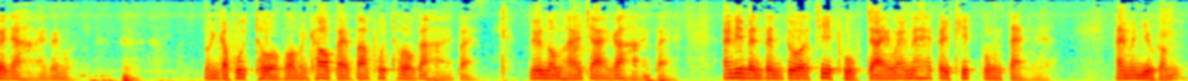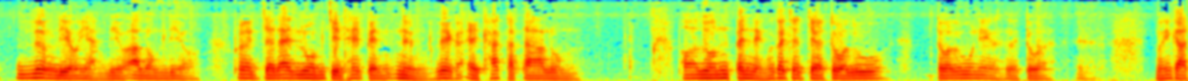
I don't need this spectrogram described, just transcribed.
ก็จะหายไปหมด เหมือนกับพุทโธ พอมันเข้าไปปั๊บพุทโธก็หายไป หรือลมหายใจก็หายไป อันนี้เป็นเป็นตัวที่ผูกใจไว้ไม่ให้ไปคิดปรุงแต่งเนี่ยให้มันอยู่กับเรื่องเดียวอย่างเดียวอารมณ์เดียว เพื่อจะได้รวมจิตให้เป็นหนึ่งเรียกเอกขตาลมพอรวมเป็นหนึ่งมันก็จะเจอตัวรู้ ตัวรู้เนี่ยคือตัวเหมือนกับ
